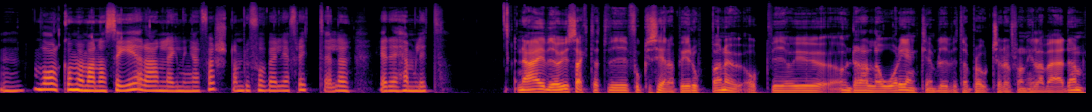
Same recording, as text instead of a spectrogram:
Mm. Var kommer man att se era anläggningar först om du får välja fritt eller är det hemligt? Nej, vi har ju sagt att vi fokuserar på Europa nu och vi har ju under alla år egentligen blivit approachade från hela världen.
